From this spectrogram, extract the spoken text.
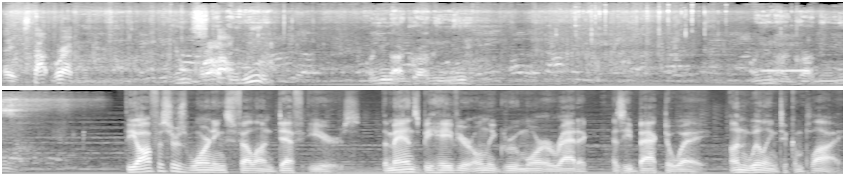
Hey, stop grabbing. You Stop. grabbing me? Are you not grabbing me? Are you not grabbing me? The officer's warnings fell on deaf ears. The man's behavior only grew more erratic as he backed away, unwilling to comply.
